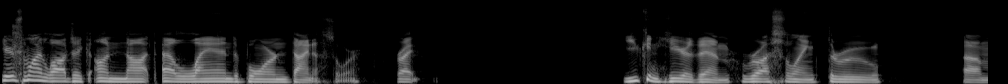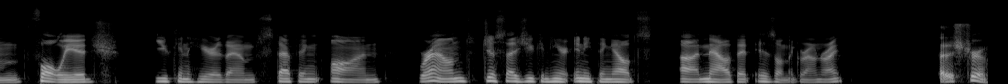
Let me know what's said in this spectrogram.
here's my logic on not a land-born dinosaur, right? You can hear them rustling through um, foliage. You can hear them stepping on ground, just as you can hear anything else uh, now that is on the ground, right? That is true.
